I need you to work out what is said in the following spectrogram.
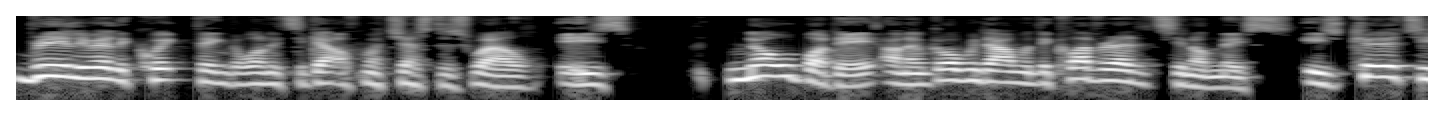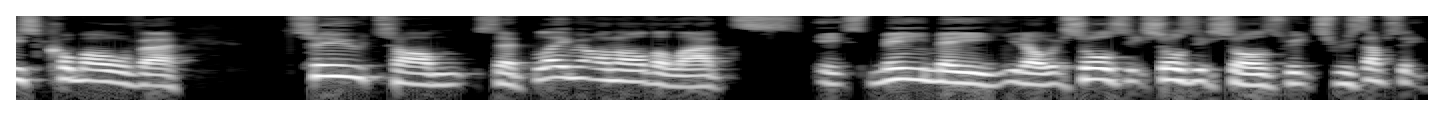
really, really quick thing I wanted to get off my chest as well is nobody, and I'm going down with the clever editing on this, is Curtis come over to Tom, said, blame it on all the lads. It's me, me, you know, it's us, it's us, it's us, which was absolutely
